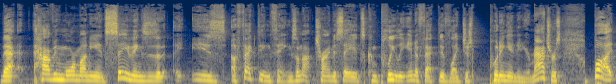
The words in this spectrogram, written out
that having more money in savings is is affecting things. I'm not trying to say it's completely ineffective, like just putting it in your mattress, but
